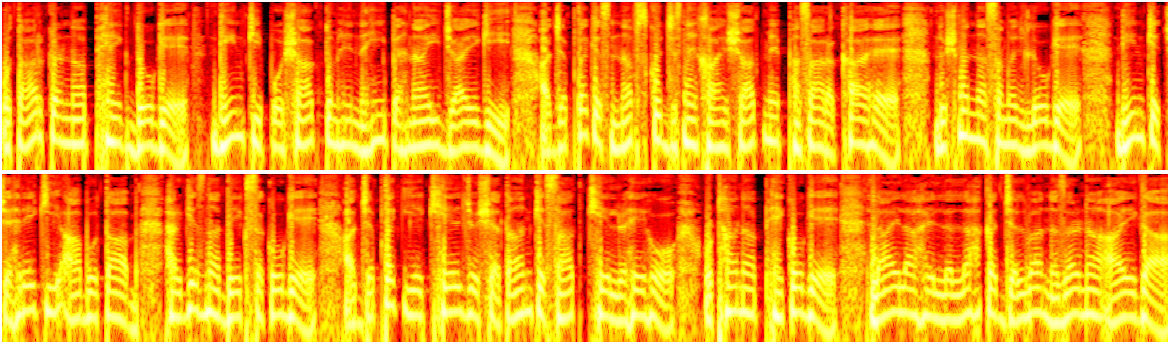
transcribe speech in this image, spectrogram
اتار کر نہ پھینک دو گے دین کی پوشاک تمہیں نہیں پہنائی جائے گی۔ اور جب تک اس نفس کو جس نے خواہشات میں پھنسا رکھا ہے، دشمن نہ سمجھ لو گے دین کے چہرے کی آب و تاب ہرگز نہ دیکھ سکو گے اور جب تک یہ کھیل جو شیطان کے ساتھ کھیل رہے ہو، اٹھانا پھینکو گے لا الہ الا اللہ کا جلوہ نظر نہ آئے گا۔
